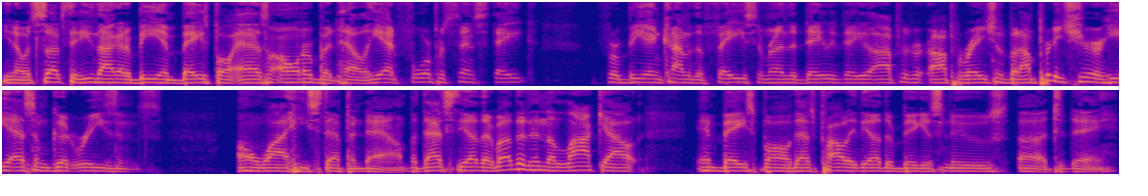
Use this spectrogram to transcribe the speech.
you know, it sucks that he's not going to be in baseball as an owner, but hell, he had 4% stake for being kind of the face and running the daily day oper- operations, but I'm pretty sure he has some good reasons on why he's stepping down. But that's the other, other than the lockout in baseball, that's probably the other biggest news uh, today.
